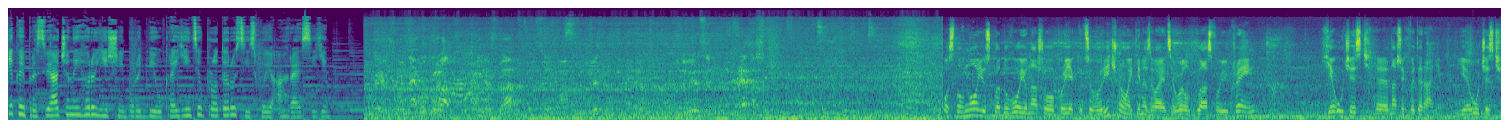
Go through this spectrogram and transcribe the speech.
який присвячений героїчній боротьбі українців проти російської агресії. Основною складовою нашого проєкту цьогорічного, який називається World Glass for Ukraine, є участь е, наших ветеранів. Є участь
